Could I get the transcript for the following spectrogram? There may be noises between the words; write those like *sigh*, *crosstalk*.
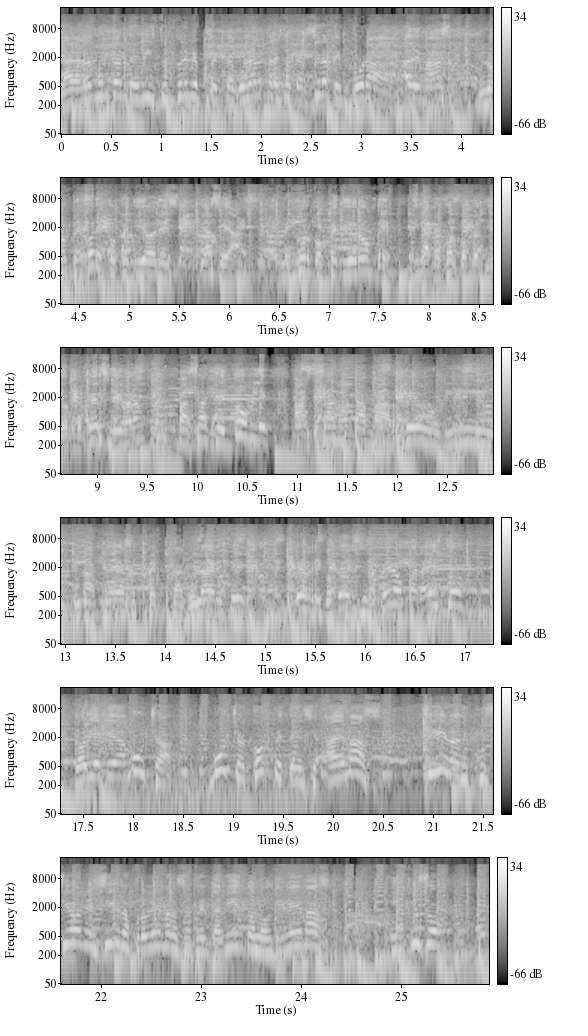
La verdad, nunca antes visto un premio espectacular para esta tercera temporada. Además, los mejores competidores, ya sea el mejor competidor hombre y la mejor competidor mujer, se llevarán un pasaje doble a Santa Marta. Qué bonito, unas playas espectaculares, qué, qué rico, qué delicioso. Pero para esto todavía queda mucha, mucha competencia. Además, siguen las discusiones, siguen los problemas, los enfrentamientos, los dilemas, incluso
